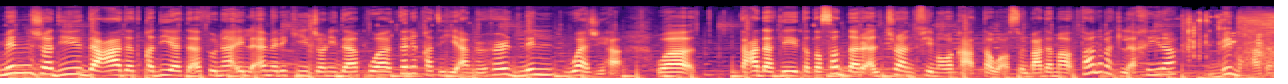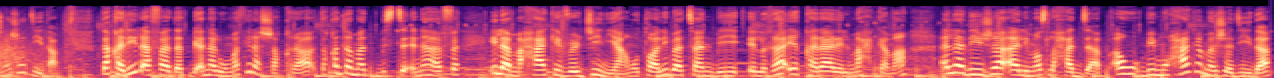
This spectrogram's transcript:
من جديد عادت قضية الثنائي الأمريكي جوني داب وطلقته أمبر هيرد للواجهة تعدت لتتصدر الترند في مواقع التواصل بعدما طالبت الأخيرة بمحاكمة جديدة. تقارير أفادت بأن الممثلة الشقراء تقدمت باستئناف إلى محاكم فيرجينيا مطالبة بإلغاء قرار المحكمة الذي جاء لمصلحة داب أو بمحاكمة جديدة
